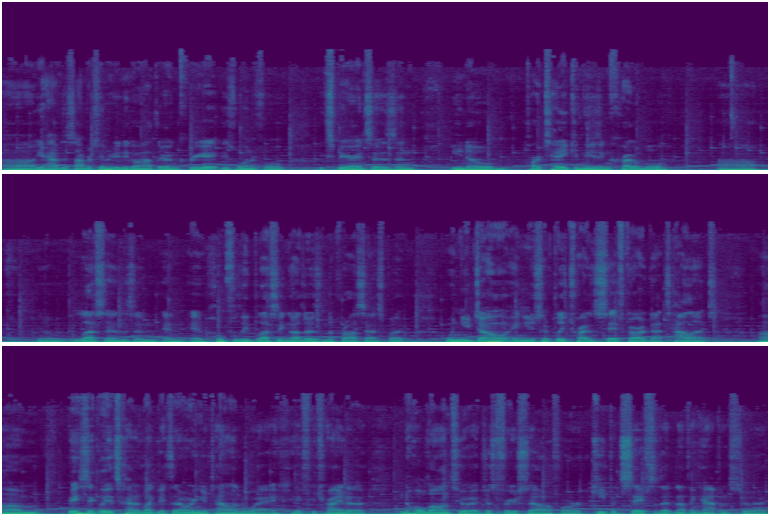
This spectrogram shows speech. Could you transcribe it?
uh, you have this opportunity to go out there and create these wonderful experiences and you know partake in these incredible uh, you know lessons and, and and hopefully blessing others in the process but when you don't and you simply try to safeguard that talent um, basically it's kind of like you're throwing your talent away if you're trying to you know hold on to it just for yourself or keep it safe so that nothing happens to it.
